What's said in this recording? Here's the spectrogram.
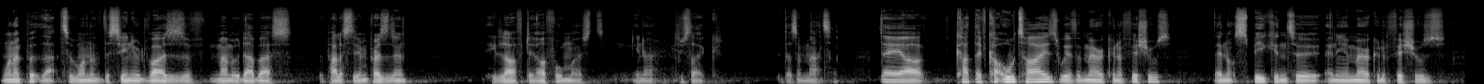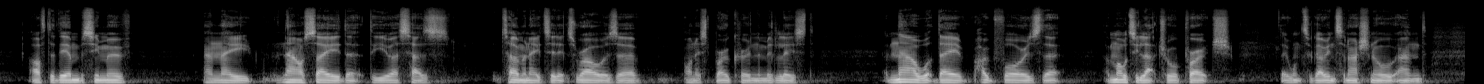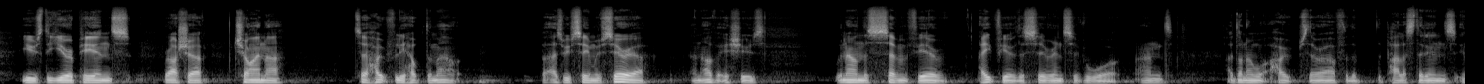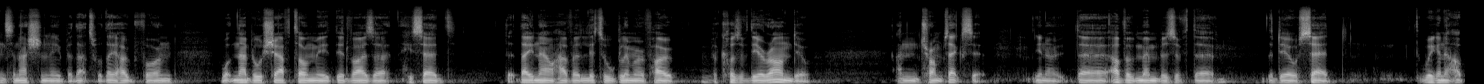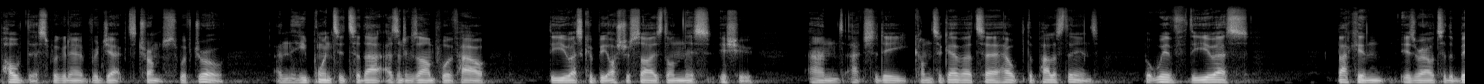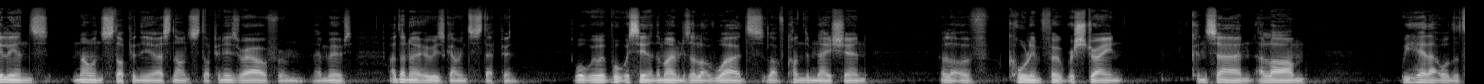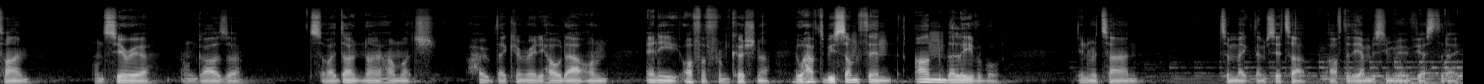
When I put that to one of the senior advisors of Mahmoud Abbas, the Palestinian president, he laughed it off almost. You know, he's like, it doesn't matter. They are cut. They've cut all ties with American officials. They're not speaking to any American officials after the embassy move, and they now say that the U.S. has terminated its role as a honest broker in the Middle East. And now what they hope for is that a multilateral approach. They want to go international and use the Europeans, Russia, China, to hopefully help them out. But as we've seen with Syria and other issues, we're now in the seventh year, eighth year of the Syrian civil war, and I don't know what hopes there are for the, the Palestinians internationally, but that's what they hope for. And what Nabil Shaath told me, the advisor, he said that they now have a little glimmer of hope hmm. because of the Iran deal and Trump's exit. You know, the other members of the the deal said we're going to uphold this. We're going to reject Trump's withdrawal, and he pointed to that as an example of how the US could be ostracized on this issue and actually come together to help the Palestinians. But with the US backing Israel to the billions, no one's stopping the US, no one's stopping Israel from their moves. I don't know who is going to step in. What, we, what we're seeing at the moment is a lot of words, a lot of condemnation, a lot of calling for restraint, concern, alarm. We hear that all the time on Syria, on Gaza. So I don't know how much hope they can really hold out on any offer from Kushner. It will have to be something unbelievable in return to make them sit up after the embassy move yesterday.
